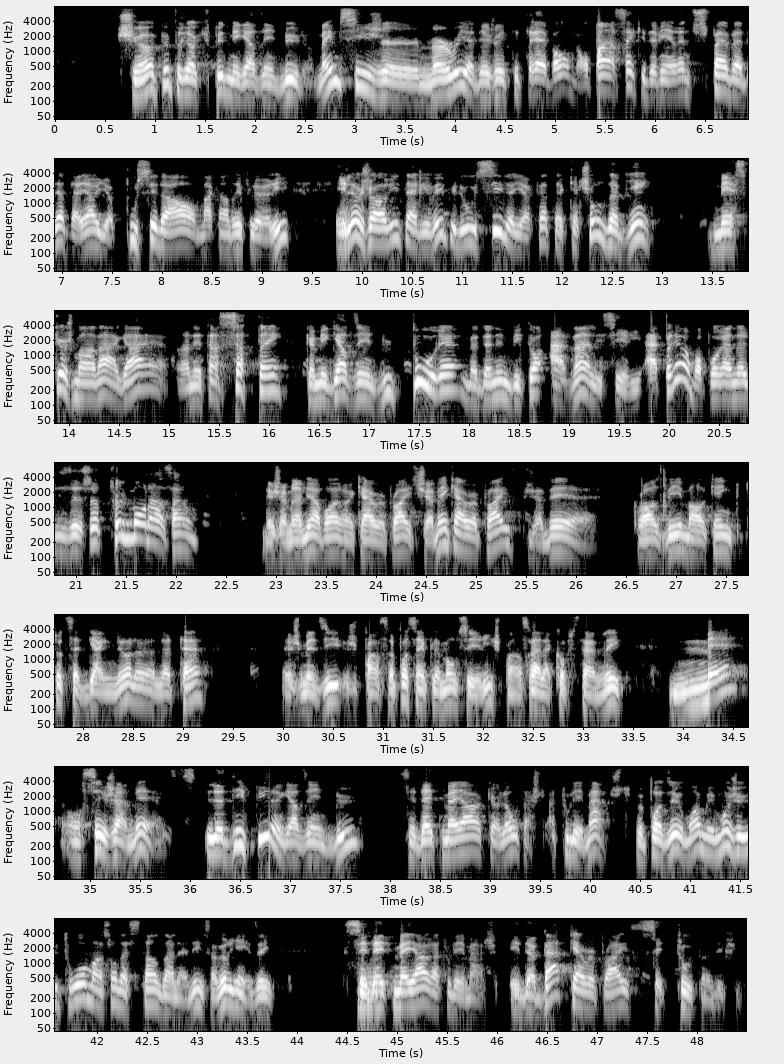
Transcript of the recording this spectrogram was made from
Je suis un peu préoccupé de mes gardiens de but. Même si Murray a déjà été très bon, mais on pensait qu'il deviendrait une super vedette. D'ailleurs, il a poussé dehors Marc-André Fleury. Et là, Jarry est arrivé, puis lui aussi, il a fait quelque chose de bien. Mais est-ce que je m'en vais à la guerre en étant certain que mes gardiens de but pourraient me donner une victoire avant les séries? Après, on va pouvoir analyser ça tout le monde ensemble. Mais j'aimerais bien avoir un Carey Price. J'avais un Carey Price, puis j'avais euh, Crosby, Malkin, puis toute cette gang-là, le temps. Euh, je me dis, je ne penserais pas simplement aux séries, je penserais à la Coupe Stanley. Mais on ne sait jamais. Le défi d'un gardien de but, c'est d'être meilleur que l'autre à, tous les matchs. Tu peux pas dire, moi, mais moi, j'ai eu trois mentions d'assistance dans l'année. Ça veut rien dire. C'est mm. d'être meilleur à tous les matchs. Et de battre Carey Price, c'est tout un défi.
